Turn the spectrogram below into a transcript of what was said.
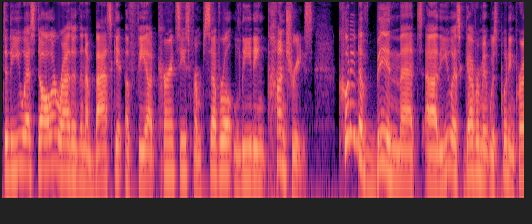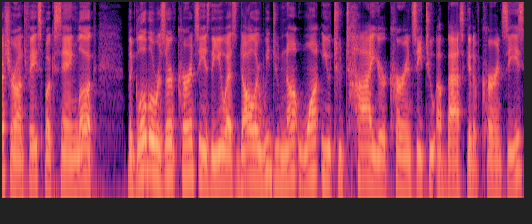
to the US dollar rather than a basket of fiat currencies from several leading countries. Could it have been that uh, the US government was putting pressure on Facebook saying, look, the global reserve currency is the US dollar. We do not want you to tie your currency to a basket of currencies.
